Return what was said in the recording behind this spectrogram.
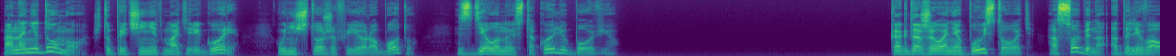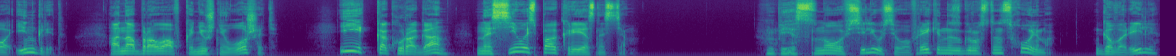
Она не думала, что причинит матери горе, уничтожив ее работу, сделанную с такой любовью. Когда желание буйствовать особенно одолевало Ингрид, она брала в конюшне лошадь и, как ураган, носилась по окрестностям. Бес снова вселился во Фрекин из Гростенсхольма, говорили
